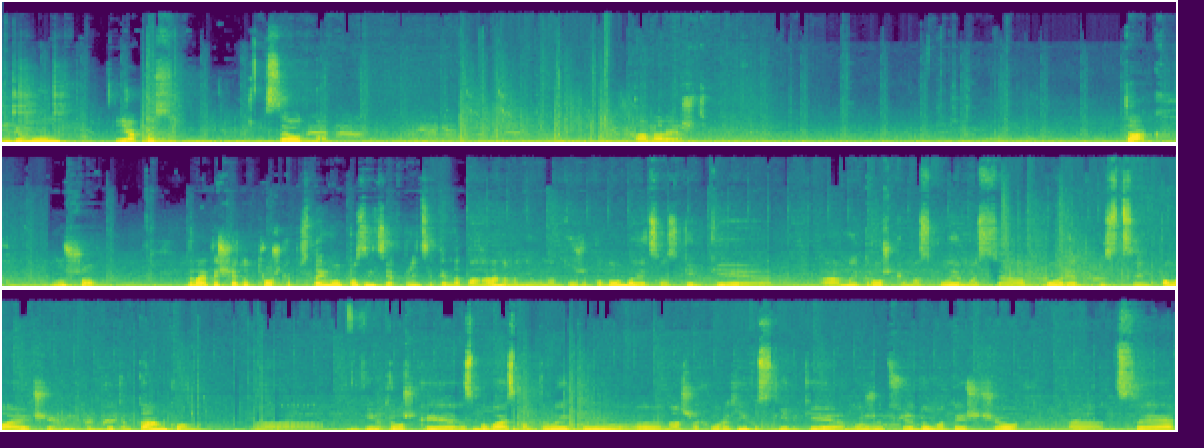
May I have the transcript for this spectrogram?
і йому якось все одно. Та нарешті. Так, ну що, давайте ще тут трошки постоїмо. Позиція, в принципі, непогана, мені вона дуже подобається, оскільки е, ми трошки маскуємося поряд із цим палаючим підбитим танком. Він трошки збиває з пантелику е, наших ворогів, оскільки можуть думати, що е, це е,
